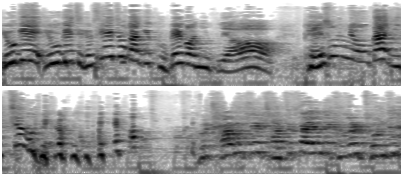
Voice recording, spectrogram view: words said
요게, 요게 지금 세 조각이 900원이고요. 배송료가 2,500원이에요. 그 사무실에 잔뜩 쌓였는데 그걸 돈 주고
